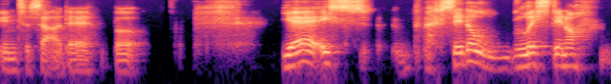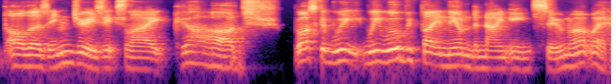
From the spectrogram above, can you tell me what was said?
into Saturday. But yeah, it's Siddle listing off all those injuries. It's like God, what's good? We we will be playing the under 19 soon, won't we?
